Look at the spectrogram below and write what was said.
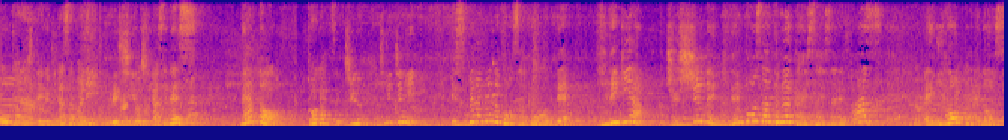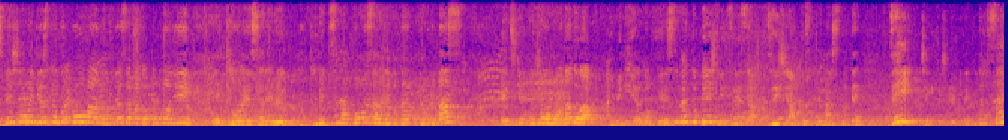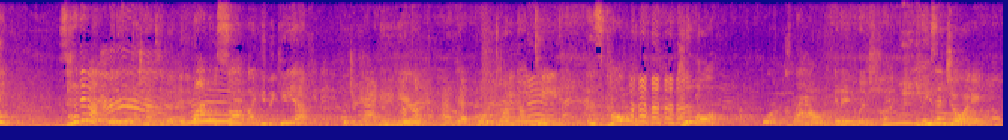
共感している皆様に嬉しいお知らせです。なんと5月18日にエスプラネードコンサートホールで響きや10周年記念コンサートが開催されます。え日本からのスペシャルゲストパフォーマーの皆様と共にえ共演される特別なコンサートとなっております。エチケット情報などは響き屋の Facebook ページに随時随時アップされますのでぜひチェックしてみてください。それでは Gentlemen, the final song by Hibikiya for Japan New Year at Deadpool 2019 is called Kumo or Cloud in English. Please enjoy.「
